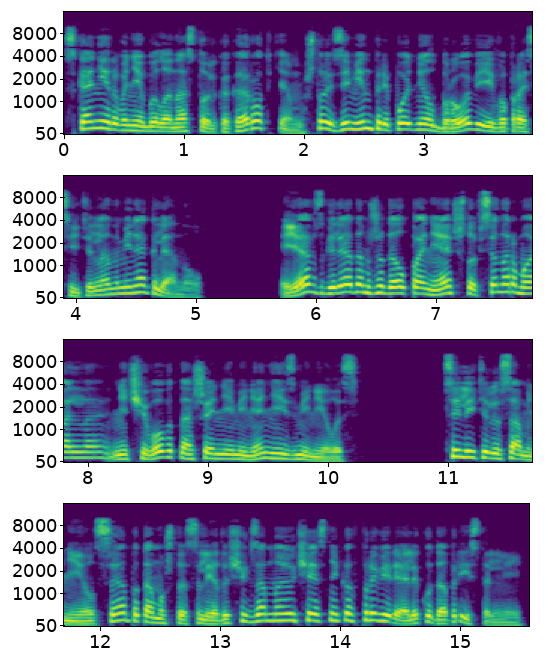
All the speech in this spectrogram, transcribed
Сканирование было настолько коротким, что Зимин приподнял брови и вопросительно на меня глянул. Я взглядом же дал понять, что все нормально, ничего в отношении меня не изменилось. Целитель усомнился, потому что следующих за мной участников проверяли куда пристальней.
